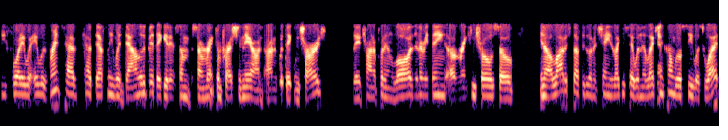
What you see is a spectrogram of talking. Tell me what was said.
before they were. It was rents have have definitely went down a little bit. They get getting some some rent compression there on on what they can charge. They're trying to put in laws and everything of rent control. So, you know, a lot of stuff is going to change. Like you said, when the election yeah. comes, we'll see what's what.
